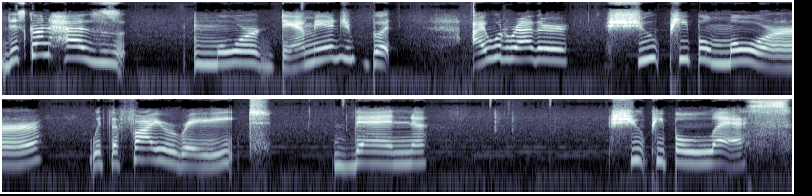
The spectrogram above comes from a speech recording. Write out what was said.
this gun has more damage, but I would rather shoot people more with the fire rate than shoot people less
